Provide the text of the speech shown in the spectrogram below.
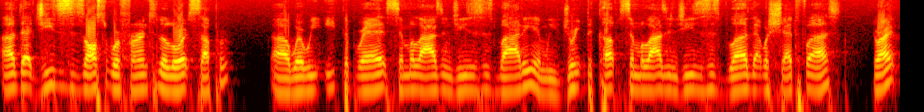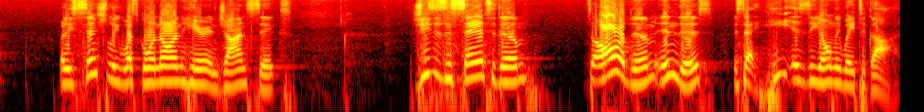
uh, that Jesus is also referring to the Lord's Supper uh, where we eat the bread symbolizing Jesus' body and we drink the cup symbolizing Jesus' blood that was shed for us, right? But essentially, what's going on here in John 6, Jesus is saying to them, to all of them in this, is that He is the only way to God.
